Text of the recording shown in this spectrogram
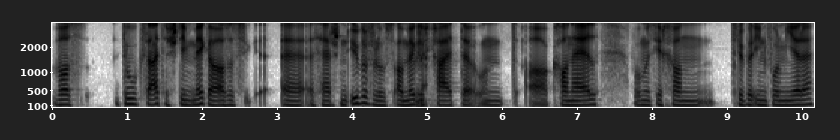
was du gesagt hast, stimmt mega. Also es, äh, es herrscht ein Überfluss an Möglichkeiten und an Kanälen, wo man sich kann darüber informieren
